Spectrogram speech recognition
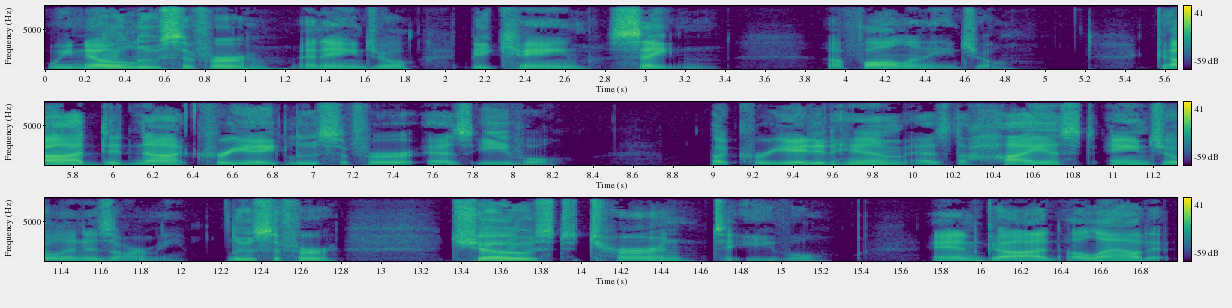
We know Lucifer, an angel, became Satan, a fallen angel. God did not create Lucifer as evil, but created him as the highest angel in his army. Lucifer chose to turn to evil, and God allowed it.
